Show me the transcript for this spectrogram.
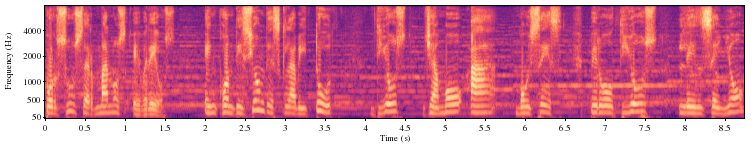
por sus hermanos hebreos. En condición de esclavitud, Dios llamó a Moisés, pero Dios le enseñó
